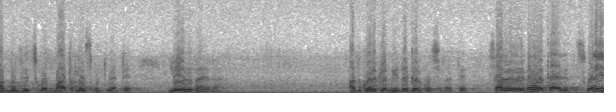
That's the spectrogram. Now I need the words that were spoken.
మందులు తెచ్చుకొని మాత్రలు వేసుకుంటుంది అంటే లేదు నాయన. అందుకొరకే మీ దగ్గరకు వచ్చినంటే సరే ఏదో ఒక కాగితం తీసుకొని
